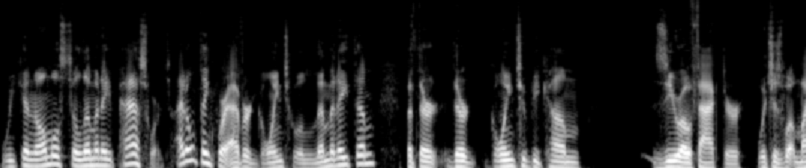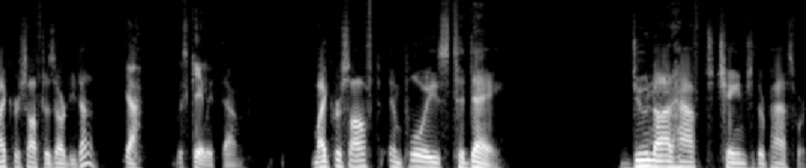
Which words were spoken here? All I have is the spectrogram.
we can almost eliminate passwords. I don't think we're ever going to eliminate them, but they're they're going to become zero factor, which is what Microsoft has already done. Yeah, we scale it down. Microsoft employees today do not have to change their password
